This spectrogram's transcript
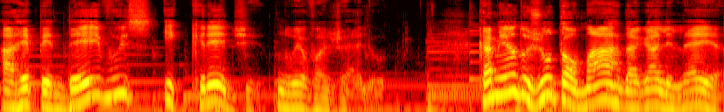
Arrependei-vos e crede no evangelho. Caminhando junto ao mar da Galiléia,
